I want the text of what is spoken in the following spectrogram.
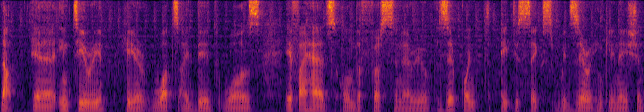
Now, uh, in theory, here what I did was if I had on the first scenario 0.86 with 0 inclination,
